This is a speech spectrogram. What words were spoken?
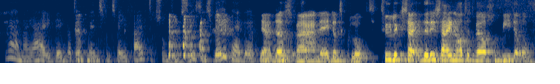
Ja, nou ja, ik denk dat ook mensen van 52 soms nog steeds iets zweep hebben. Ja, dat is waar. Nee, dat klopt. Tuurlijk, zijn, er zijn altijd wel gebieden of,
